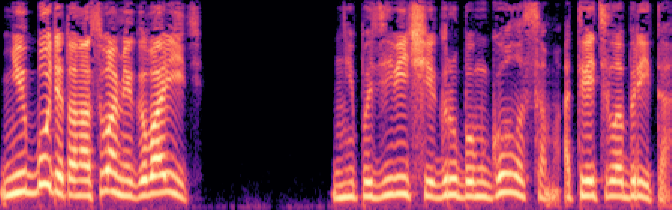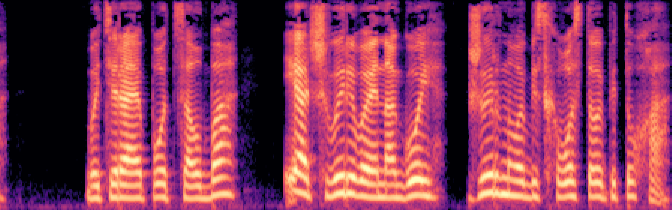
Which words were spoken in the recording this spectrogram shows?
«Не будет она с вами говорить!» Не по-девичьи грубым голосом ответила Брита, вытирая пот со лба и отшвыривая ногой жирного бесхвостого петуха,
